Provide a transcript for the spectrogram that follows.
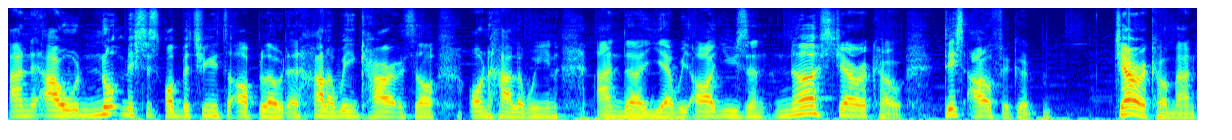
and I will not miss this opportunity to upload a Halloween character on Halloween. And uh, yeah, we are using Nurse Jericho. This outfit, good. Jericho, man.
